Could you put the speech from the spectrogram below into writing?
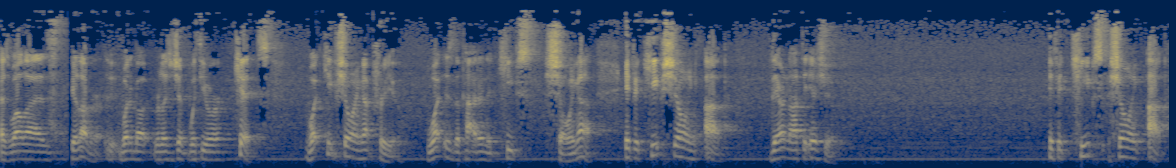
as well as your lover? What about relationship with your kids? What keeps showing up for you? What is the pattern that keeps showing up? If it keeps showing up, they're not the issue. if it keeps showing up,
